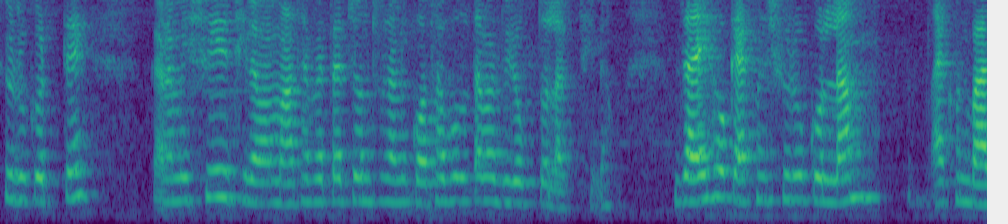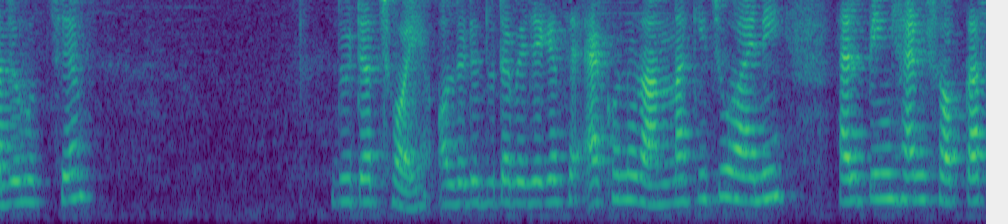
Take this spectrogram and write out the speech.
শুরু করতে। কারণ আমি শুয়েছিলাম, আমার মাথা ব্যথার যন্ত্রণা আমি কথা বলতে আমার বিরক্ত লাগছিল। যাই হোক, এখন শুরু করলাম। এখন বাজে হচ্ছে দুইটা ছয়। অলরেডি দুটা বেজে গেছে। এখনও রান্না কিছু হয়নি। হেল্পিং হ্যান্ড সব কাজ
